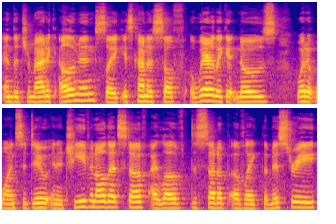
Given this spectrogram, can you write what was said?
and the dramatic elements, like it's kind of self-aware, like it knows what it wants to do and achieve and all that stuff. I love the setup of like the mystery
